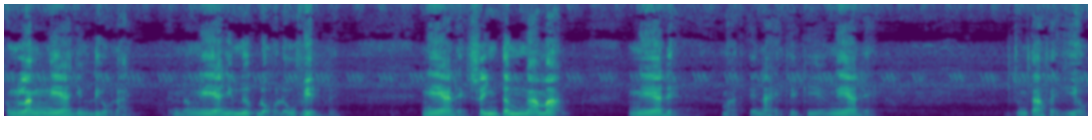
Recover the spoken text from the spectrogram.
không lắng nghe những điều lành nó nghe như nước đổ đầu vịt nghe để sinh tâm ngã mạn. Nghe để mà thế này thế kia. Nghe để chúng ta phải hiểu.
